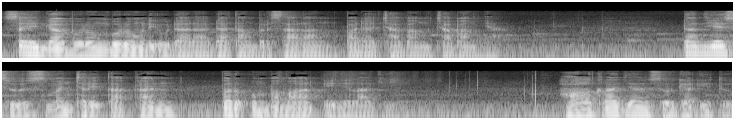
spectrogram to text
sehingga burung-burung di udara datang bersarang pada cabang-cabangnya. Dan Yesus menceritakan perumpamaan ini lagi. Hal kerajaan surga itu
